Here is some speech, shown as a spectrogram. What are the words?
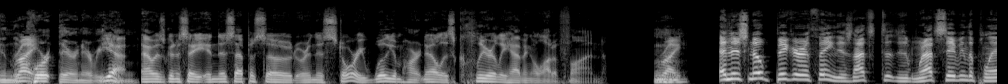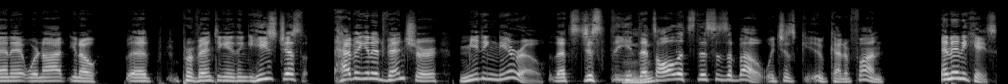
in the Right. court there and everything. Yeah, I was going to say in this episode or in this story, William Hartnell is clearly having a lot of fun. Mhm. Right. And there's no bigger thing. There's not. We're not saving the planet. We're not. You know, uh, preventing anything. He's just having an adventure, meeting Nero. That's just. Mhm. That's all. It's this is about, which is kind of fun. In any case,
